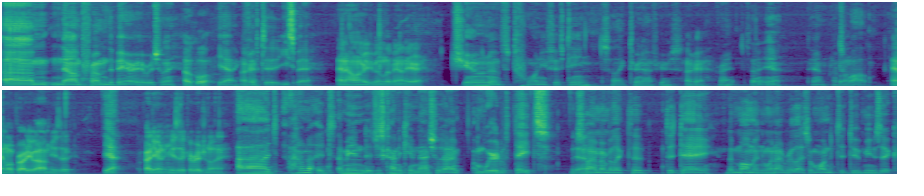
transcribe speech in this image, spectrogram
Um, no, I'm from the Bay Area originally. Oh, cool. Yeah, I Okay. moved to East Bay. And how long have you been living out here? June of 2015, so like three and a half years, Okay. right? That yeah? Damn, that's Cool. wild. And what brought you out? Music? Yeah. Why do you into music originally? Uh, I don't know. It, I mean, it just kind of came naturally. I'm, I'm weird with dates, Yeah. so I remember like the the day, the moment when I realized I wanted to do music.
